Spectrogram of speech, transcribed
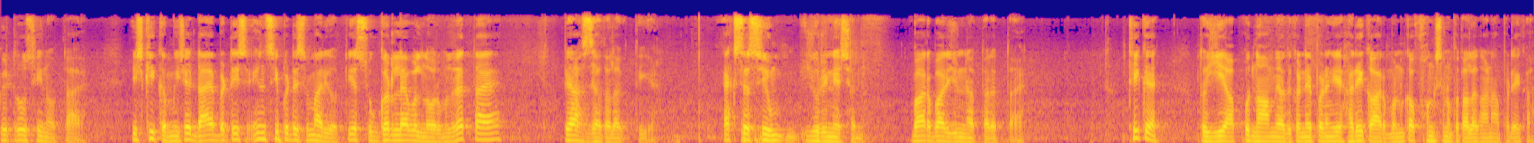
पिट्रोसिन होता है। इसकी कमी से डायबिटीज़ इंसिपिटिस बीमारी होती है शुगर लेवल नॉर्मल रहता है, प्यास ज़्यादा लगती है। एक्सेसिव यूरिनेशन बार बार यूरिन आता रहता है। ठीक है? तो ये आपको नाम याद करने पड़ेंगे। हर एक हार्मोन का फ़ंक्शन पता लगाना पड़ेगा।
